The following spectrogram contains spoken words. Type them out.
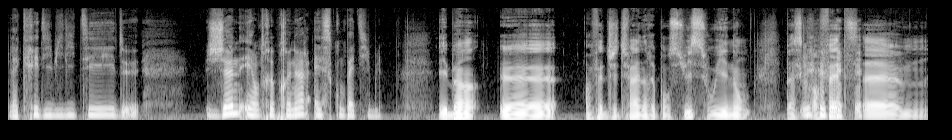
la crédibilité de jeune et entrepreneur, est-ce compatible? Eh ben, euh, en fait, je vais te faire une réponse suisse, oui et non. Parce qu'en fait, euh,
